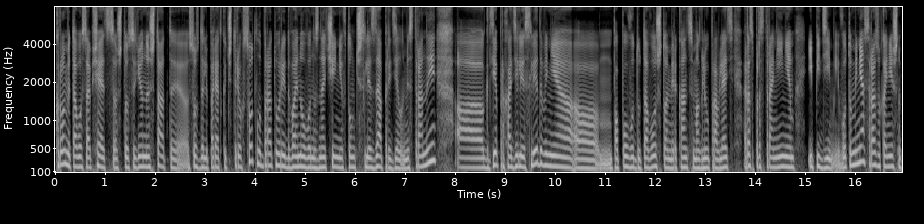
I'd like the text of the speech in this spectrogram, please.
Кроме того, сообщается, что Соединенные Штаты создали порядка 400 лабораторий двойного назначения, в том числе за пределами страны, а, где проходили исследования по поводу того, что американцы могли управлять распространением эпидемии. Вот у меня сразу, конечно,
